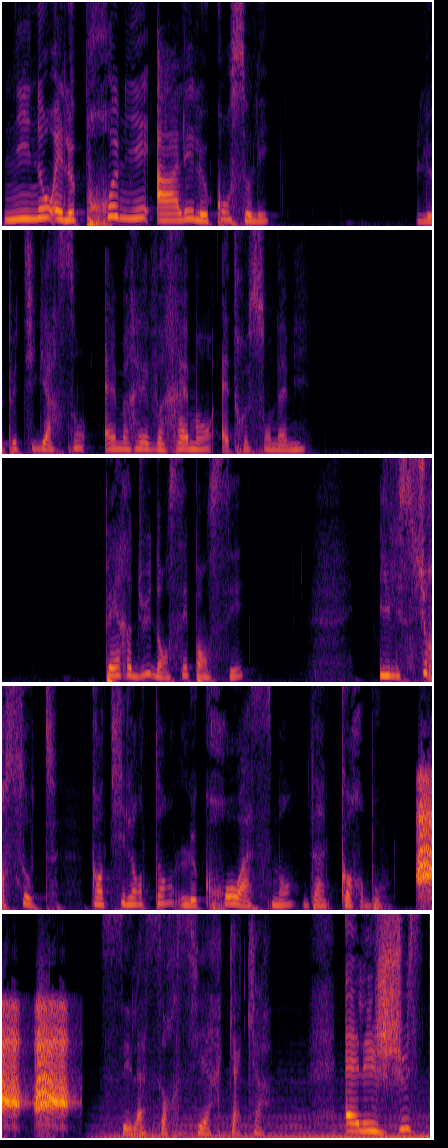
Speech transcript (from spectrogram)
Nino est le premier à aller le consoler. Le petit garçon aimerait vraiment être son ami. Perdu dans ses pensées, il sursaute quand il entend le croassement d'un corbeau. La sorcière Caca. Elle est juste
